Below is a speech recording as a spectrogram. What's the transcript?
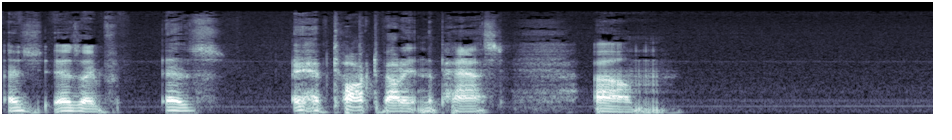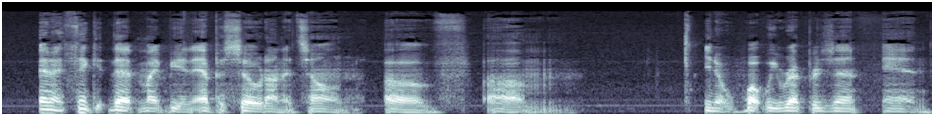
as as I've as have talked about it in the past. Um, and I think that might be an episode on its own of um, you know what we represent and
